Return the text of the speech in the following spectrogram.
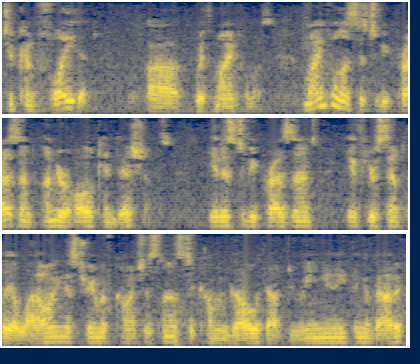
to conflate it uh, with mindfulness. Mindfulness is to be present under all conditions. It is to be present if you're simply allowing the stream of consciousness to come and go without doing anything about it.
